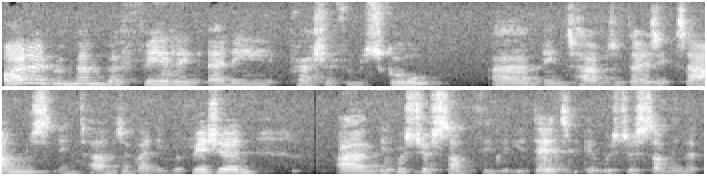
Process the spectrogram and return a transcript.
I don't remember feeling any pressure from school um, in terms of those exams, in terms of any revision. Um, it was just something that you did, it was just something that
